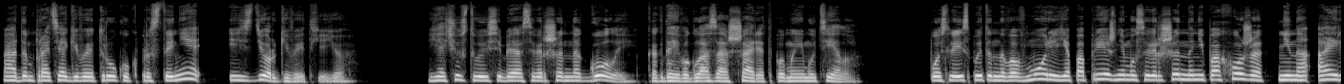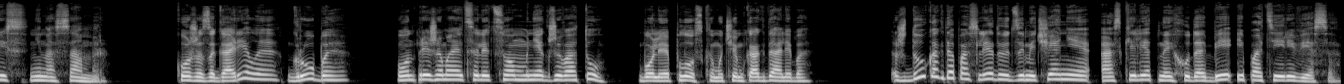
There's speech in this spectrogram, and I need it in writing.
Адам протягивает руку к простыне и сдергивает ее. Я чувствую себя совершенно голой, когда его глаза шарят по моему телу. После испытанного в море я по-прежнему совершенно не похожа ни на Айрис, ни на Саммер. Кожа загорелая, грубая. Он прижимается лицом мне к животу, более плоскому, чем когда-либо. Жду, когда последует замечание о скелетной худобе и потере веса.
